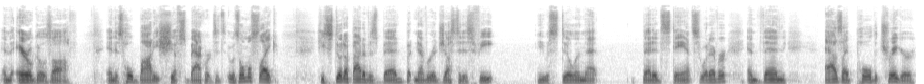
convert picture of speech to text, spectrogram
and the arrow goes off and his whole body shifts backwards. It's, it was almost like he stood up out of his bed but never adjusted his feet. He was still in that bedded stance, whatever. And then as I pull the trigger,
